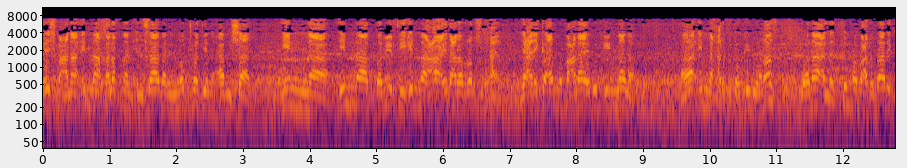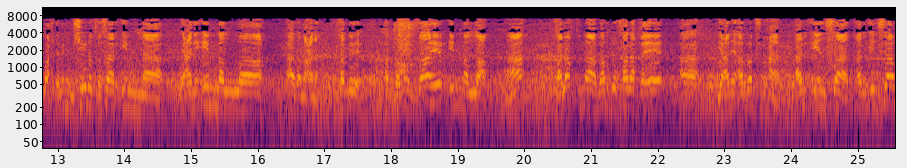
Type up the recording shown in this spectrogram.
إيش معنى؟ إنا خلقنا الإنسان من نطفة أمشاج. إنا إنا الضمير في إنا عائد على الرب سبحانه. يعني كأنه معناه يقول إننا ها إن حرف توكيد ونصب ونعلج ثم بعد ذلك واحدة منهم شيلت فصار إن يعني إن الله. هذا معناه. خلي الضمير ظاهر إن الله. ها؟ خلقنا برضو خلق إيه؟ آه يعني الرب سبحانه. الإنسان. الإنسان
